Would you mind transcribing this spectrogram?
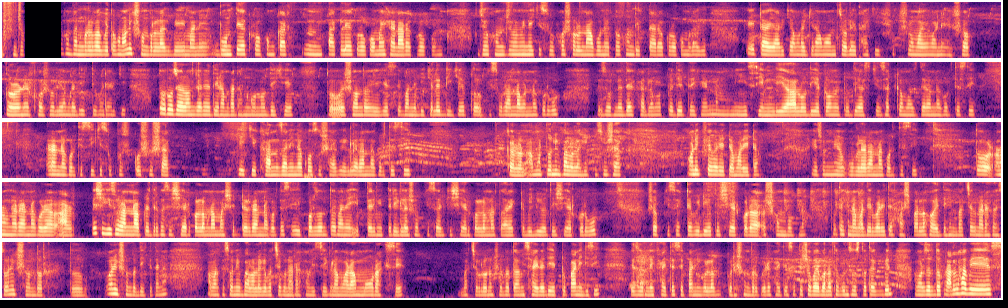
যখন ধানগুলো পাকবে তখন অনেক সুন্দর লাগবে মানে বুনতে একরকম কার পাকলে একরকম, এখানে আর একরকম। যখন জমিনে কিছু ফসল না বনে তখন দেখতে আর রকম লাগে। এটাই আর কি আমরা গ্রাম অঞ্চলে থাকি, সব সময় মানে সব ধরনের ফসলই আমরা দেখতে পারি আর কি। তো রোজা রমজানের দিন আমরা ধানগুলো দেখে তো সন্ধ্যা হয়ে গেছে মানে বিকেলের দিকে তো কিছু রান্না বান্না করব। এই জন্য দেখালাম আপনাদের, দেখেন আমি সিম দিয়ে, আলু দিয়ে, টমেটো দিয়ে আজকে ঝাটকা মাছ দিয়ে রান্না করতেছি। রান্না করতেছি কিছু কচু- শাক। কে কে খান জানি না কচু শাক এগুলো রান্না করতেছি। কারণ আমার তো অনেক ভালো লাগে কচু শাক। অনেক ফেভারিট আমার এটা। এজন্য ওগুলো রান্না করতেছি। তো রান্না রান্না করে আর বেশি কিছু রান্না আপনাদের কাছে শেয়ার করলাম না, মাসের ডাল রান্না করতেছি। এই পর্যন্ত মানে ইফতারি মিফতারি এগুলো সব কিছু আর কি শেয়ার করলাম না, তো আরেকটা ভিডিওতে শেয়ার করব। সব কিছু একটা ভিডিওতে শেয়ার করা সম্ভব না। তো দেখেন আমাদের বাড়িতে হাঁসপালা হয়, দেখেন বাচ্চাগুলো রাখা হয়েছে, অনেক সুন্দর। তো অনেক সুন্দর দেখতে, তাই না? আমার কাছে অনেক ভালো লাগে বাচ্চাগুলো রাখা হয়েছে, এগুলো আমার আম্মু রাখছে। বাচ্চাগুলো অনেক সুন্দর, তো আমি সাইডা দিয়ে একটু পানি দিছি। এই জন্য খাইতেছে, পানিগুলো করে সুন্দর করে খাইতেছে। তো সবাই ভালো থাকবেন, সুস্থ থাকবেন। আমার জন্য দোকান আল্লাহ হাফেজ।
